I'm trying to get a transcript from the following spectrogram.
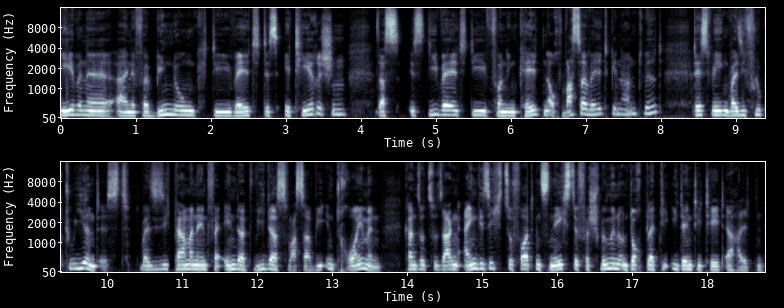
Ebene, eine Verbindung, die Welt des Ätherischen. Das ist die Welt, die von den Kelten auch Wasserwelt genannt wird. Deswegen, weil sie fluktuierend ist, weil sie sich permanent verändert wie das Wasser, wie in Träumen, kann sozusagen ein Gesicht sofort ins nächste verschwimmen und doch bleibt die Identität erhalten.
